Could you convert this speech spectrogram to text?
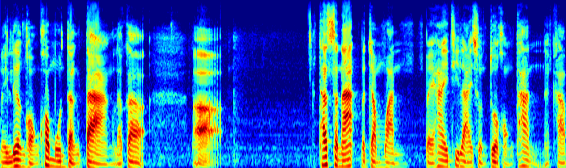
ในเรื่องของข้อมูลต่างๆ แล้วก็ทัศนะประจำวัน ไปให้ที่ไลน์ส่วนตัวของท่านนะครับ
